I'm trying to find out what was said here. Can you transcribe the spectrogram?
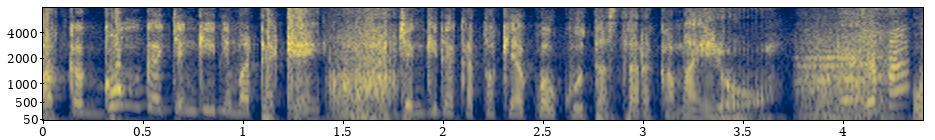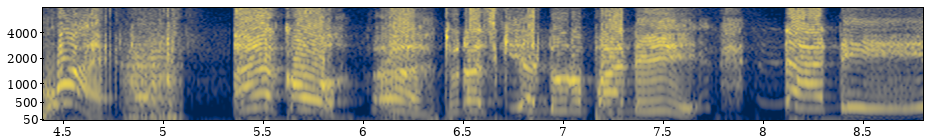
akagonga jengine mateke. Jengine akatokea kwa ukuta stara kama hiyo. Why? ako! Uh, tunasikia duru padi dadi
